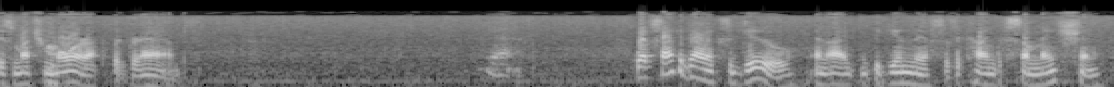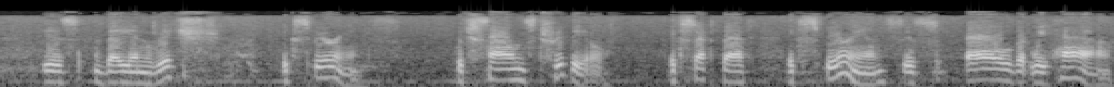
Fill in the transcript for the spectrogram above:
is much hmm. more up for grabs. Yeah. What psychedelics do, and I begin this as a kind of summation, is they enrich experience, which sounds trivial, except that experience is all that we have.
